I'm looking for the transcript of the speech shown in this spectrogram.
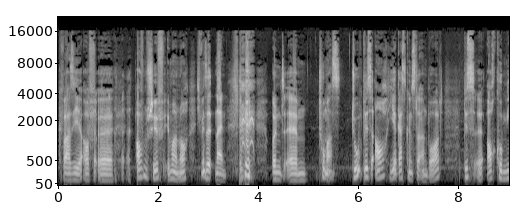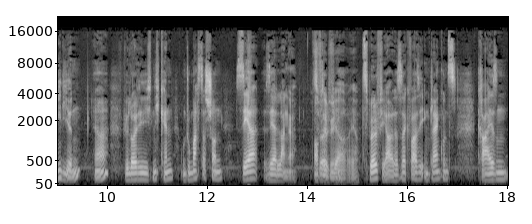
quasi auf, äh, auf dem Schiff immer noch. Ich bin seit, nein. Und ähm, Thomas, du bist auch hier Gastkünstler an Bord, bist äh, auch Comedian, ja, für Leute, die dich nicht kennen. Und du machst das schon sehr, sehr lange. Zwölf. Jahre, ja. Zwölf Jahre, das ist ja quasi in Kleinkunstkreisen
